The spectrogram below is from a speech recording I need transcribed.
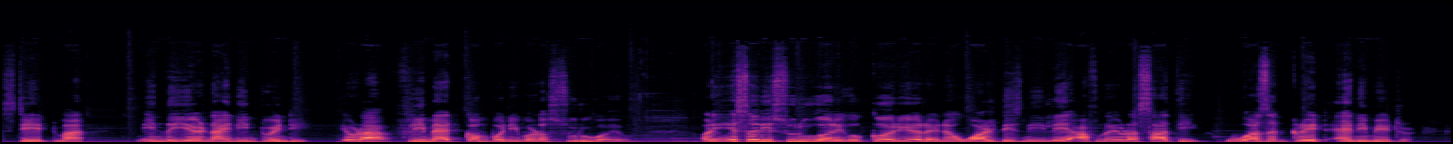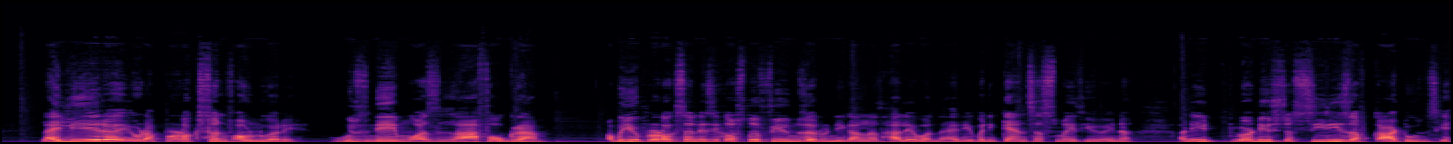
स्टेटमा in the year nineteen twenty एउटा फिल्म एड कम्पनीबाट सुरु भयो। अनि यसरी सुरु गरेको करियर होइन वर्ल्ड डिज्नीले आफ्नो एउटा साथी ऊ वाज अ ग्रेट एनिमेटरलाई लिएर एउटा प्रडक्सन फाउन्ड गरे whose name was Laugh O Gram अब यो प्रडक्सनले चाहिँ कस्तो फिल्महरू निकाल्न थाल्यो भन्दाखेरि पनि क्यान्ससमै थियो होइन। अनि it produced a series of cartoons के?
